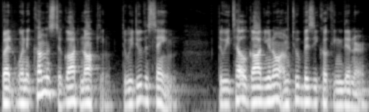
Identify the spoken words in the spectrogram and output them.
But when it comes to God knocking, do we do the same? Do we tell God, you know, I'm too busy cooking dinner.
